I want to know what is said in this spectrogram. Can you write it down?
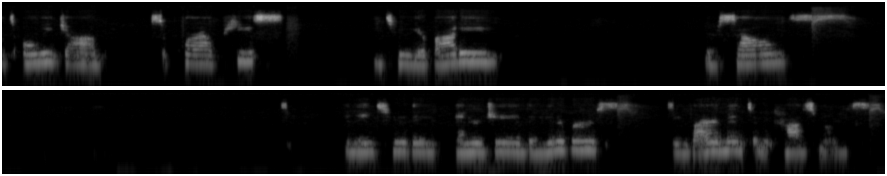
Its only job is to pour out peace into your body, your cells, and into the energy of the universe, the environment, and the cosmos.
